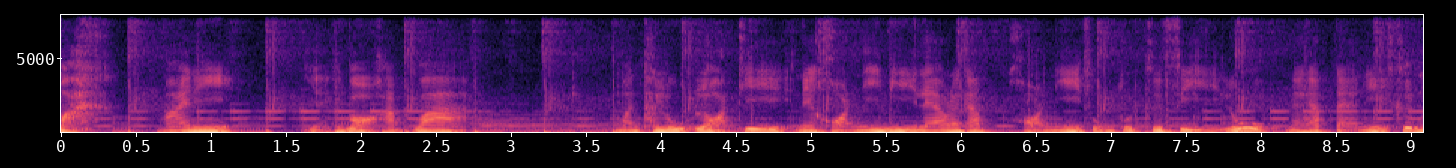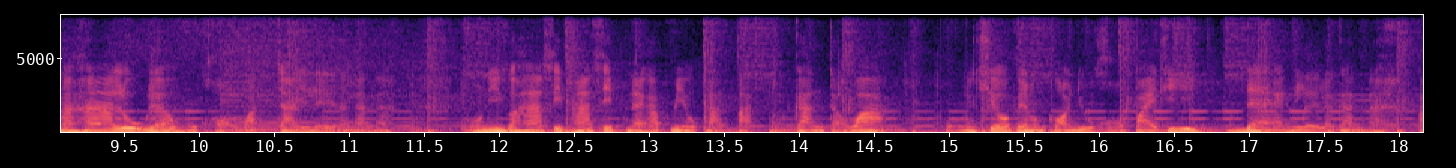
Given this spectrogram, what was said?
มาไม้นี้อย่างที่บอกครับว่ามันทะลุหลอดที่ในขอนนี้มีแล้วนะครับ ขอนนี้สูงสุดคือ 4 ลูกนะครับ แต่นี่ขึ้นมา 5 ลูกแล้วผมขอวัดใจเลยแล้วกันนะตรงนี้ก็ 50 50 นะครับ มีโอกาสตัดเหมือนกัน แต่ว่าผมยังเชื่อว่าเป็นมังกรอยู่ขอไปที่แดงเลยแล้วกันนะไป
